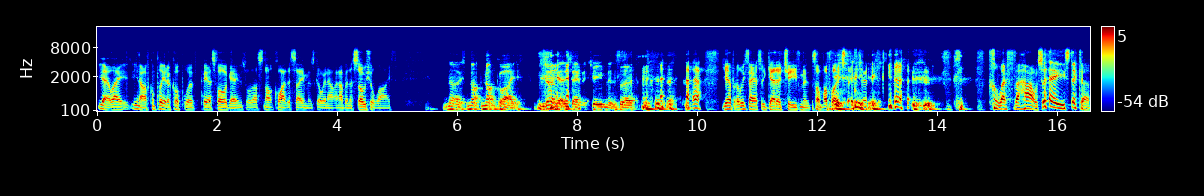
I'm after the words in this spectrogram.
yeah, like you know I've completed a couple of PS4 games. Well, that's not quite the same as going out and having a social life. no, it's not not quite. You don't get the same achievements there. yeah, but at least I actually get achievements on my PlayStation. I left the house. Hey, sticker.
